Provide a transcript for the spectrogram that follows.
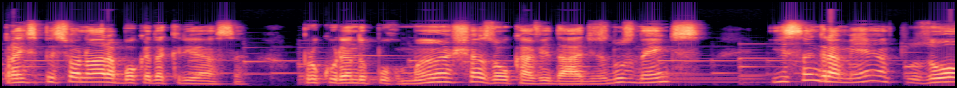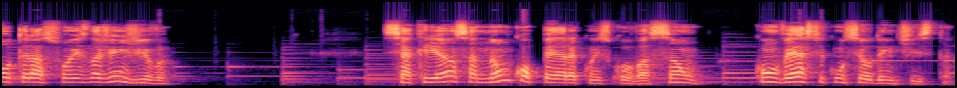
para inspecionar a boca da criança, procurando por manchas ou cavidades nos dentes e sangramentos ou alterações na gengiva. Se a criança não coopera com a escovação, converse com seu dentista.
